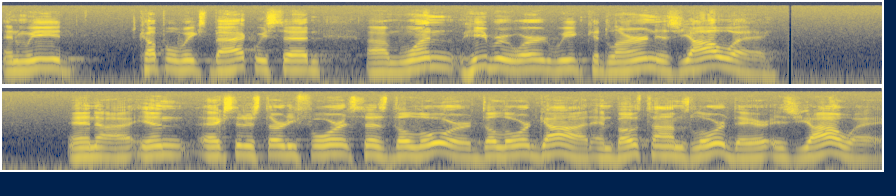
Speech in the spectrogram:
And we, a couple weeks back, we said um, one Hebrew word we could learn is Yahweh. And uh, in Exodus 34, it says the Lord, the Lord God. And both times, Lord there is Yahweh.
